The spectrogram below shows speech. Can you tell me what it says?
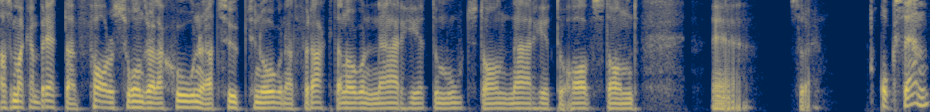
Alltså man kan berätta far och sonrelationer, att se upp till någon, att förakta någon, närhet och motstånd, närhet och avstånd. Eh, sådär. Och sen,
